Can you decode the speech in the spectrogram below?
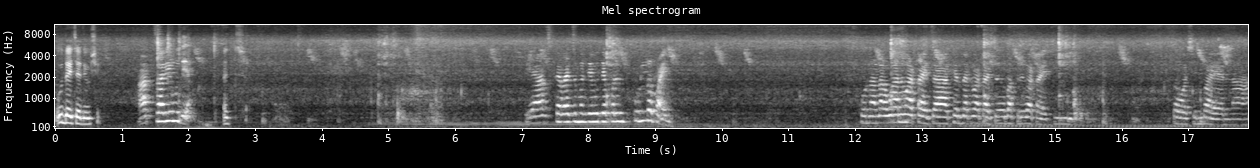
उद्याच्या दिवशी. आजचा आणि उद्या. अच्छा. हे आज करायचं म्हणजे उद्यापर्यंत पुरलं पाहिजे. कोणाला वाण वाटायचा खेळदाट वाटायचं भाकरी वाटायची सवाशीन बायांना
